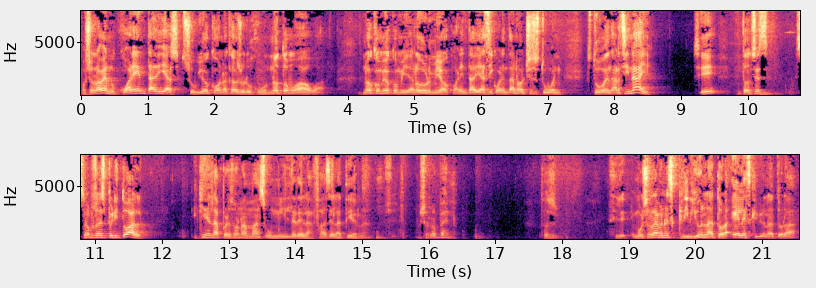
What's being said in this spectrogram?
Moshe Rabenu, 40 días subió con Akadosh Baruj no tomó agua, no comió comida, no durmió, 40 días y 40 noches estuvo en, estuvo en Arsinai. ¿Sí? Entonces, es una persona espiritual. ¿Y quién es la persona más humilde de la faz de la tierra? Moshe Rabenu. Entonces, si Moshe Rabenu escribió en la Torah, él escribió en la Torah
